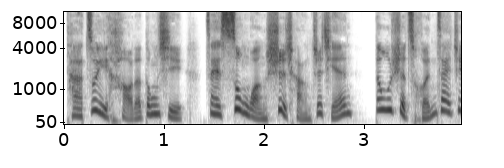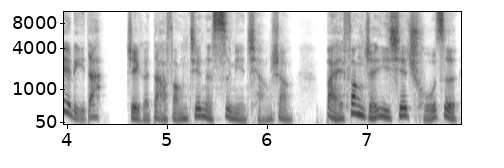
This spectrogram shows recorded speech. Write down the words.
他最好的东西在送往市场之前都是存在这里的。这个大房间的四面墙上摆放着一些橱子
